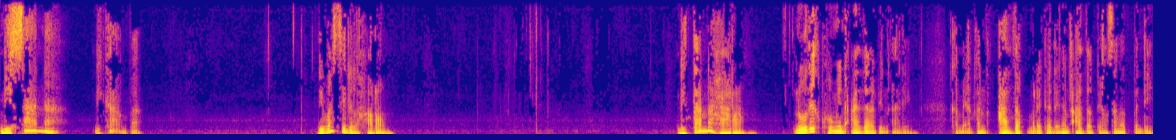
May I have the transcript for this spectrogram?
di sana di Ka'bah di Masjidil Haram. Di tanah haram. Nudhiqhu min adzabin alim. Kami akan azab mereka dengan azab yang sangat pedih.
